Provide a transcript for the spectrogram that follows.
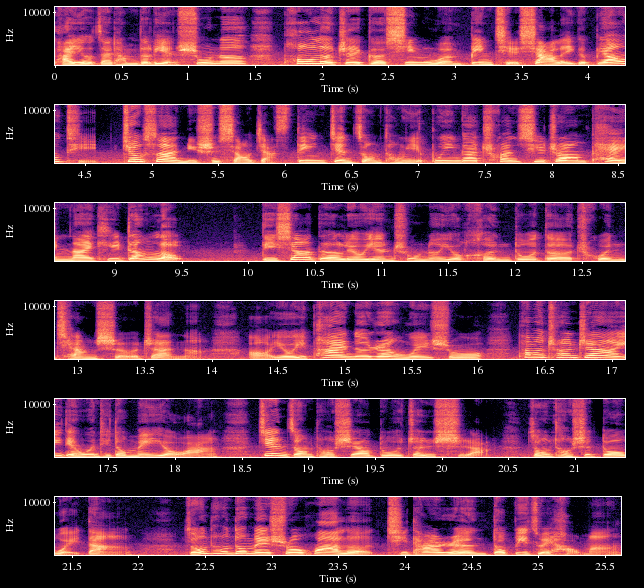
它有在他们的脸书呢，PO 了这个新闻，并且下了一个标题：就算你是小贾斯汀见总统，也不应该穿西装配 Nike DUNLAW。底下的留言处呢，有很多的唇枪舌战呐，啊，有一派呢认为说，他们穿这样一点问题都没有啊，见总统是要多正式啊，总统是多伟大，总统都没说话了，其他人都闭嘴好吗？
